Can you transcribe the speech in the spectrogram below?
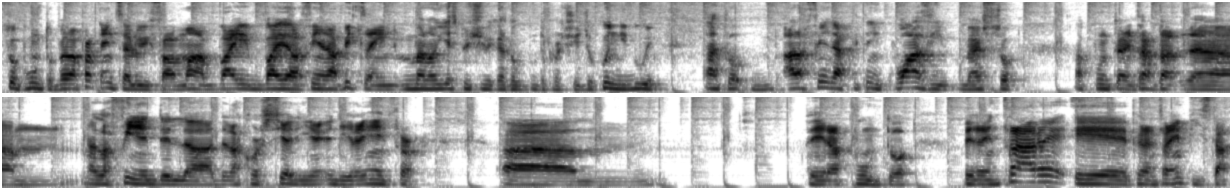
sto punto per la partenza lui fa ma vai, vai, alla fine della pit lane ma non gli ha specificato un punto preciso. Quindi lui alla fine della pit lane quasi verso appunto l'entrata um, alla fine della, della corsia di, di rientro um, per appunto per entrare, e, per entrare in pista.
